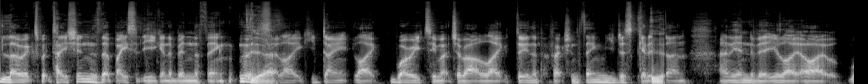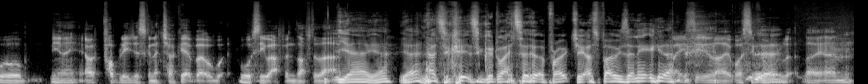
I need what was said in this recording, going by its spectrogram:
low expectations that basically you're going to bin the thing. Yeah. so like you don't like worry too much about like doing the perfection thing. You just get it Yeah. done, and at the end of it, you're like, all right, well, you know, I'm probably just going to chuck it, but we'll see what happens after that. yeah, yeah, yeah. That's a good, it's a good way to approach it, I suppose, isn't it? You know, Basically, like what's it Yeah. called? Like um,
